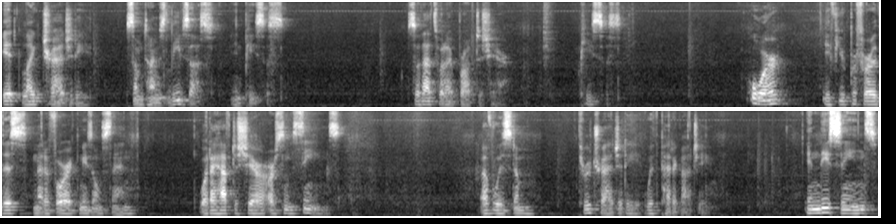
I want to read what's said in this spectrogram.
It, like tragedy, sometimes leaves us in pieces. So that's what I brought to share pieces. Or, if you prefer this metaphoric mise en scène, what I have to share are some scenes of wisdom through tragedy with pedagogy. In these scenes,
